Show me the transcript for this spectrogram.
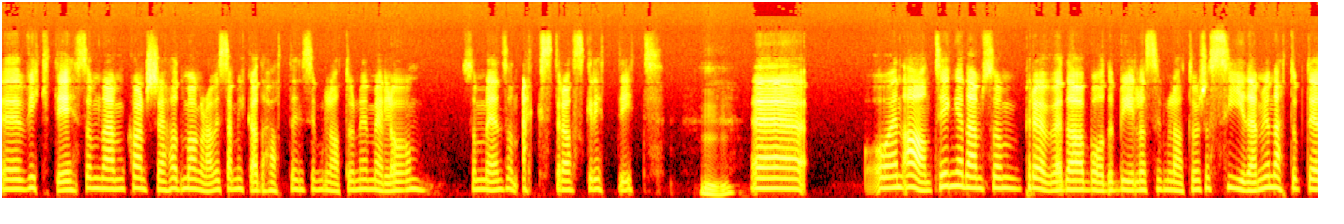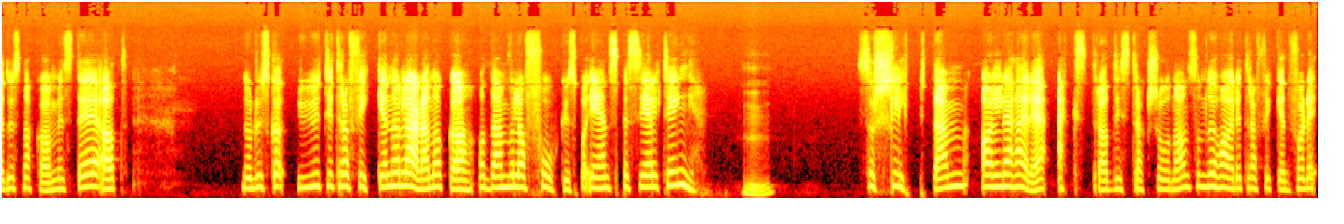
eh, viktig, som de kanskje hadde mangla hvis de ikke hadde hatt den simulatoren imellom som er en sånn ekstra skritt dit. Mm. Eh, og en annen ting er dem som prøver da både bil og simulator, så sier de jo nettopp det du snakka om i sted, at når du skal ut i trafikken og lære deg noe, og de vil ha fokus på én spesiell ting, Mm. så slipper de alle disse ekstra distraksjonene som du har i trafikken. For det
